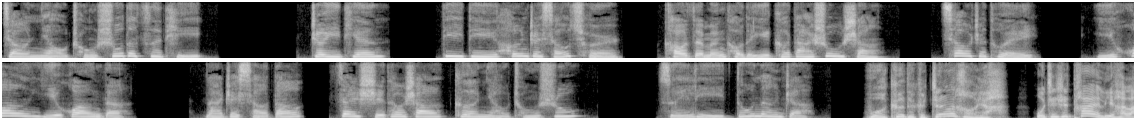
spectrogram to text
叫“鸟虫书”的字体。这一天，弟弟哼着小曲儿，靠在门口的一棵大树上，翘着腿。一晃一晃的，拿着小刀在石头上刻鸟虫书，嘴里嘟囔着：“我刻的可真好呀，我真是太厉害了。”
